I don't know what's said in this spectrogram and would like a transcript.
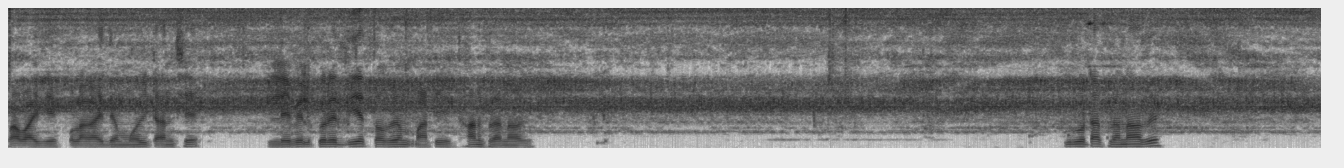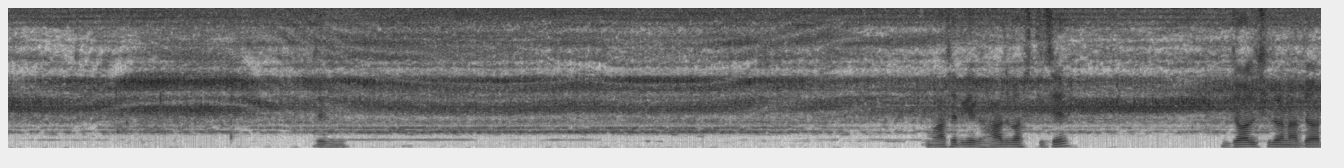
বাবাই যে কোলা গাই দিয়ে মই টানছে, লেবেল করে দিয়ে তবে মাটি ধান ফেলানো হবে। পুরোটা ফেলানো হবে। দেখুন। মাছের দিকে ঘাস বাসতেছে জল ছিল না, জল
